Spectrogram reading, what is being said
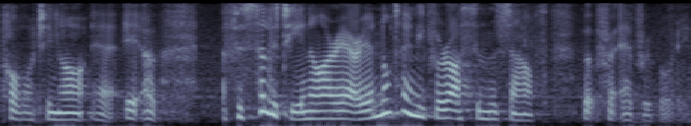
part in our uh, a facility in our area, not only for us in the south, but for everybody.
